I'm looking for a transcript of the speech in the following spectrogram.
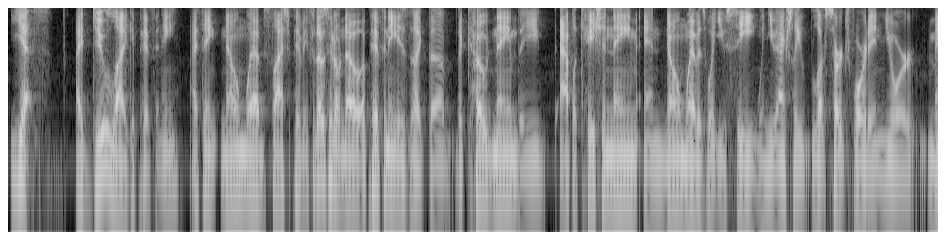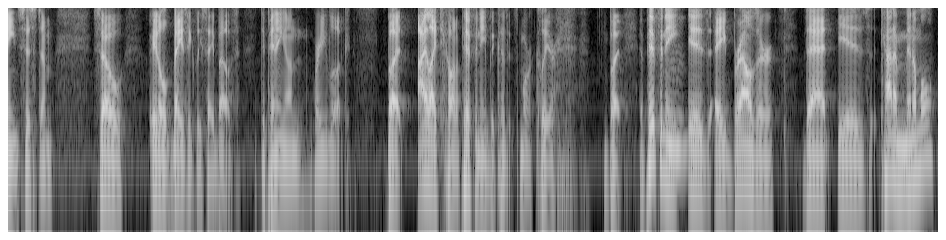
yes, I do like Epiphany. I think GNOME Web slash Epiphany. For those who don't know, Epiphany is like the the code name, the application name, and GNOME Web is what you see when you actually lo- search for it in your main system. So it'll basically say both, depending on where you look. But I like to call it Epiphany because it's more clear. but Epiphany is a browser that is kind of minimal.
